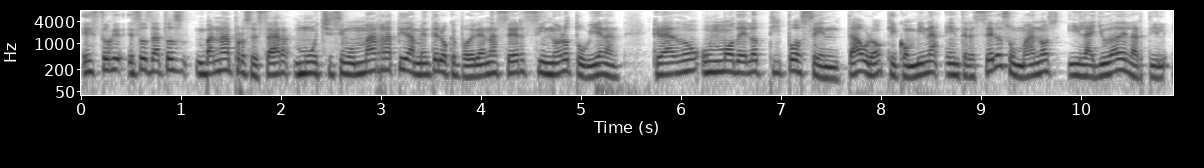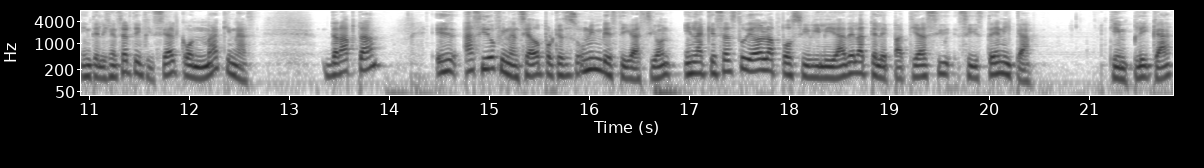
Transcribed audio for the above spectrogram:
esto, estos datos van a procesar muchísimo más rápidamente lo que podrían hacer si no lo tuvieran, creado un modelo tipo Centauro que combina entre seres humanos y la ayuda de la inteligencia artificial con máquinas. Drapta ha sido financiado porque es una investigación en la que se ha estudiado la posibilidad de la telepatía sistémica, que implica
